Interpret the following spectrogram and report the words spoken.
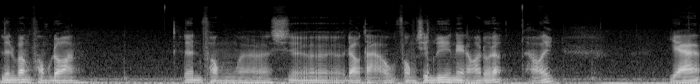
Lên văn phòng đoàn, lên phòng ờ, ờ, đào tạo, phòng sinh viên này nọ rồi đó. Hỏi. Dạ.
